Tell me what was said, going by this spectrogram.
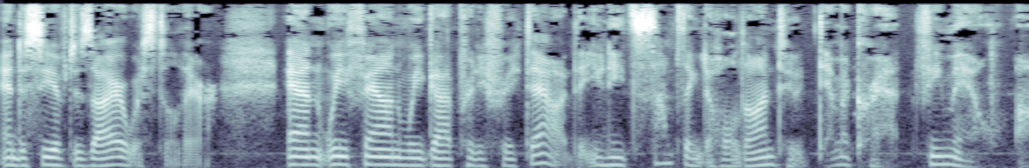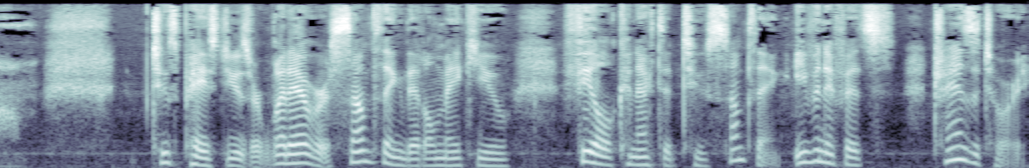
and to see if desire was still there. And we found we got pretty freaked out that you need something to hold on to. Democrat, female, um, toothpaste user, whatever, something that'll make you feel connected to something, even if it's transitory.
